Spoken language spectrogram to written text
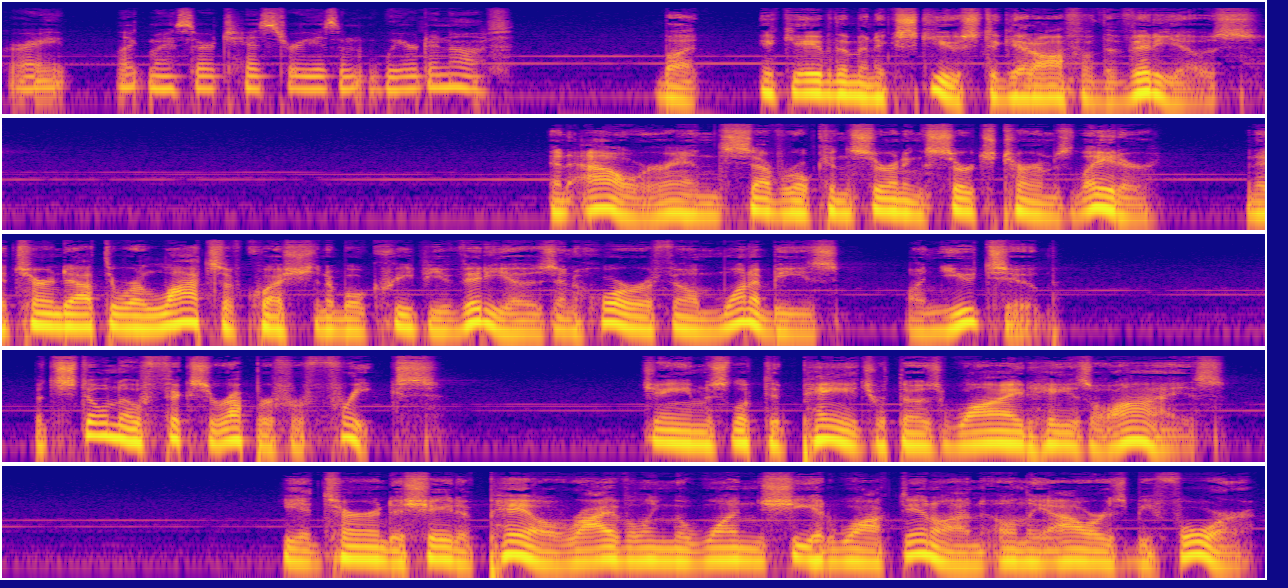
Great. Like my search history isn't weird enough. But it gave them an excuse to get off of the videos. An hour and several concerning search terms later, and it turned out there were lots of questionable creepy videos and horror film wannabes on YouTube. But still no fixer upper for freaks. James looked at Paige with those wide hazel eyes. He had turned a shade of pale, rivaling the one she had walked in on only hours before.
